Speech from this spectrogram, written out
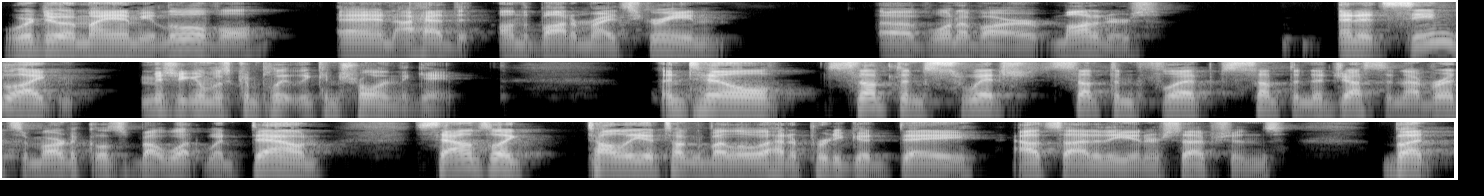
we're doing Miami Louisville, and I had the, on the bottom right screen of one of our monitors, and it seemed like Michigan was completely controlling the game until something switched, something flipped, something adjusted. And I've read some articles about what went down. Sounds like Taulia Tagovailoa had a pretty good day outside of the interceptions, but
